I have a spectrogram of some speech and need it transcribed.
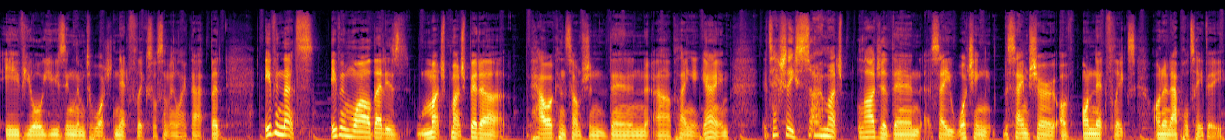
if you're using them to watch Netflix or something like that. But even that's even while that is much much better power consumption than uh, playing a game, it's actually so much larger than say watching the same show of on Netflix on an Apple TV.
